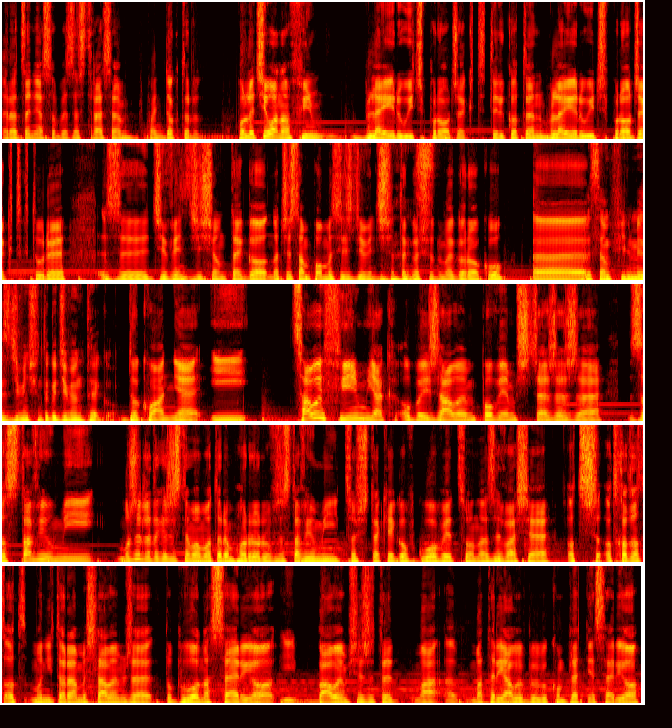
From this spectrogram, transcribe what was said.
radzenia sobie ze stresem, pani doktor poleciła nam film Blair Witch Project, tylko ten Blair Witch Project, który z 90, znaczy sam pomysł jest z 97 roku. E, Ale sam film jest z 99. Dokładnie i cały film, jak obejrzałem, powiem szczerze, że zostawił mi, może dlatego, że jestem amatorem horrorów, zostawił mi coś takiego w głowie, co nazywa się, od, odchodząc od monitora myślałem, że to było na serio i bałem się, że te ma, materiały były kompletnie serio,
